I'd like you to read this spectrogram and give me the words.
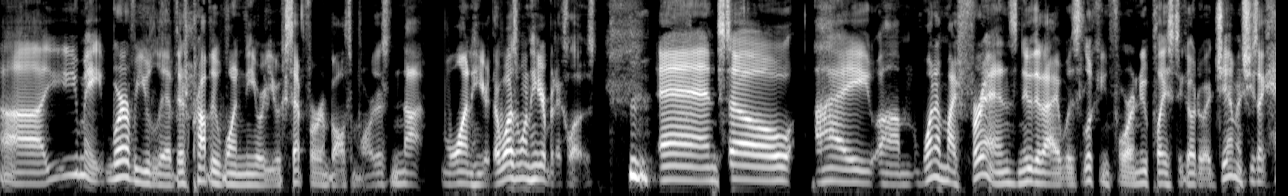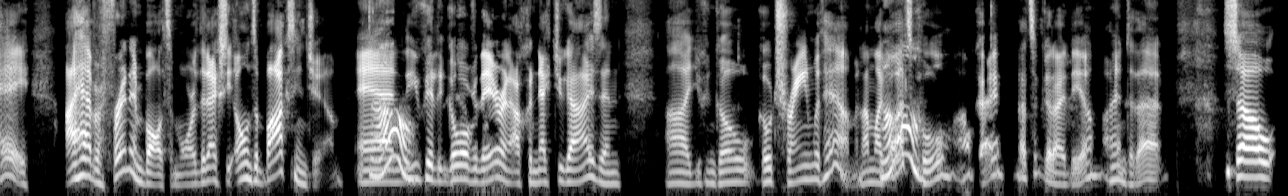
Uh you may wherever you live, there's probably one near you, except for in Baltimore. There's not one here. There was one here, but it closed. Hmm. and so I um one of my friends knew that I was looking for a new place to go to a gym, and she's like, Hey, I have a friend in Baltimore that actually owns a boxing gym, and Oh. you could go over there and I'll connect you guys and uh, you can go go train with him. And I'm like, well, that's Oh. cool. Okay, that's a good idea. I'm into that. So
